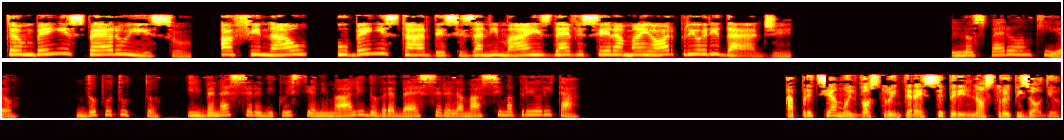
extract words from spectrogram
Também espero isso. Afinal, o bem-estar desses animais deve ser a maior prioridade. Lo spero anch'io. Dopotutto, il benessere di questi animali dovrebbe essere la massima priorità. Apprezziamo il vostro interesse per il nostro episodio.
